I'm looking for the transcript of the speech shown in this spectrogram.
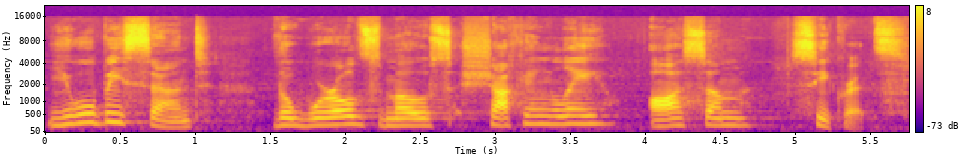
you will be sent the world's most shockingly awesome secrets.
